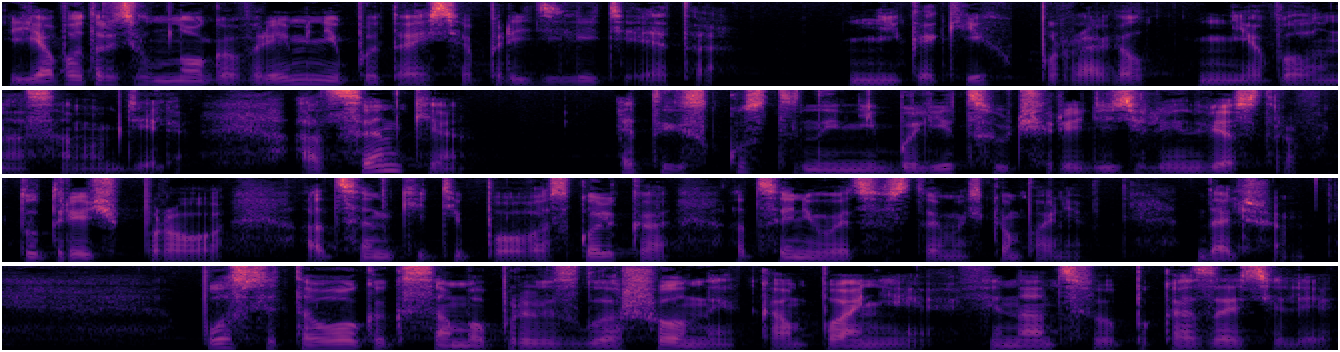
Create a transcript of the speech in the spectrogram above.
Я потратил много времени, пытаясь определить это. Никаких правил не было на самом деле. Оценки – это искусственные небылицы учредителей инвесторов. Тут речь про оценки типа «во сколько оценивается стоимость компании». Дальше. После того, как самопровозглашенные компании финансовые показатели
